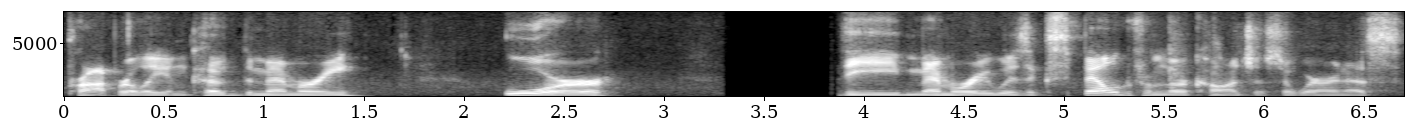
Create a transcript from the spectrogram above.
properly encode the memory. Or the memory was expelled from their conscious awareness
